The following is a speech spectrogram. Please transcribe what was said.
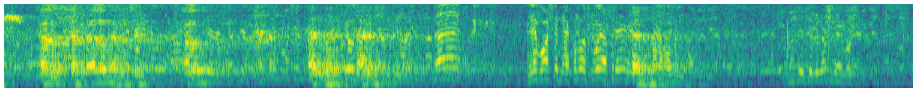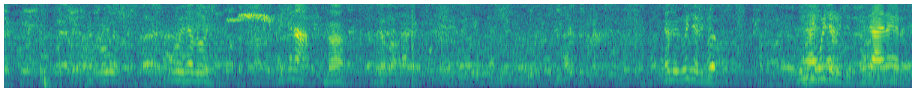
hello hello hello check hello hello ভাই হ্যালো এ বসেন এখনও সময় আছে হ্যাঁ। টাকা পাবেন না। নিচে চলে যান যাই বসেন। ওই হ্যাঁ ওই না? না। হ্যালো বসে রয়েছে। বসে রয়েছে। যায় না রে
